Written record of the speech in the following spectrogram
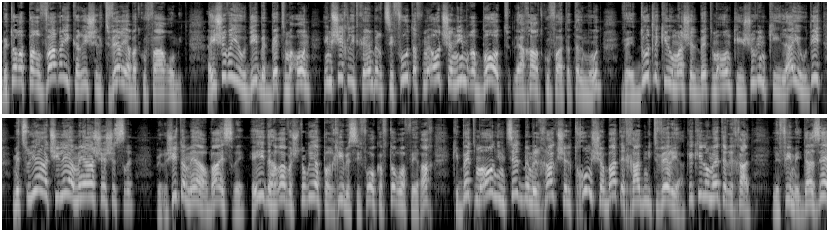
בתור הפרבר העיקרי של טבריה בתקופה הרומית. היישוב היהודי בבית מעון המשיך להתקיים ברציפות אף מאות שנים רבות לאחר תקופת התלמוד, ועדות לקיומה של בית מעון כיישוב עם קהילה יהודית מצויה עד שלהי המאה ה-16. בראשית המאה ה-14 העיד הרב אשטורי הפרחי בספרו כפתור ופרח כי בית מעון נמצאת במרחק של תחום שבת אחד מטבריה, כקילומטר אחד. לפי מידע זה,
